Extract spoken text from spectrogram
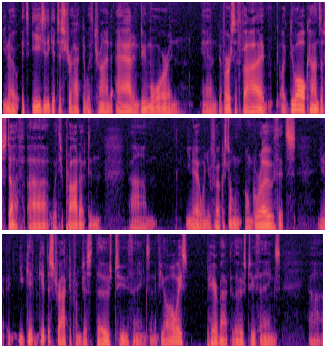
you know, it's easy to get distracted with trying to add and do more and, and diversify, do all kinds of stuff uh, with your product. And, um, you know, when you're focused on, on growth, it's, you know, you get, get distracted from just those two things. And if you always pair back to those two things, uh,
